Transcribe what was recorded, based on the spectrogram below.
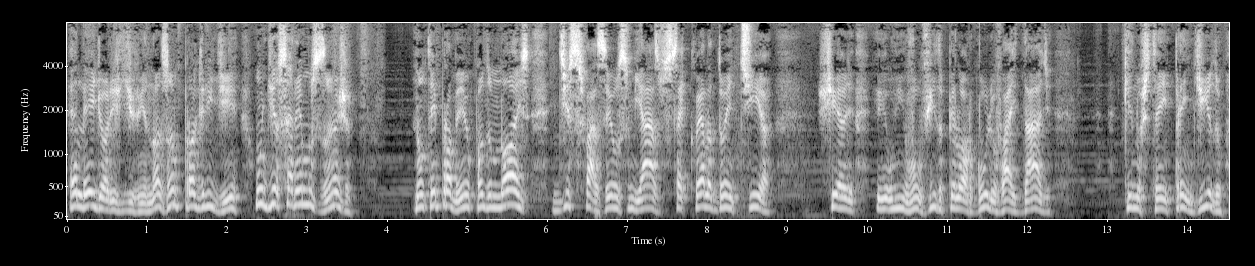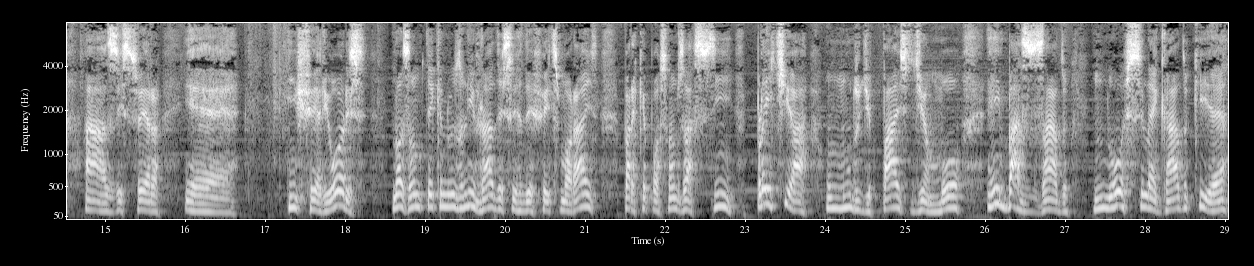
É lei de origem divina. Nós vamos progredir. Um dia seremos anjos. Não tem problema. Quando nós desfazer os miasmos, sequela doentia, cheia, envolvida pelo orgulho, vaidade, que nos tem prendido às esferas é, inferiores, nós vamos ter que nos livrar desses defeitos morais para que possamos assim pleitear um mundo de paz, de amor, embasado nesse legado que é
